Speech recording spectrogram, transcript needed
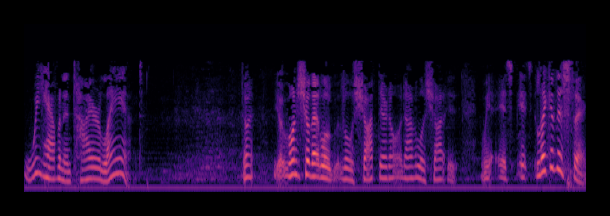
we have an entire land. Don't, you want to show that little little shot there? Don't, I have a little shot? It, we, it's it's look at this thing.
